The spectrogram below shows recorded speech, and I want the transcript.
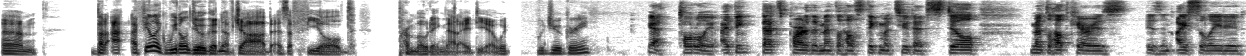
Um, but I, I feel like we don't do a good enough job as a field promoting that idea. Would would you agree yeah, totally. I think that's part of the mental health stigma too. That still mental health care is is an isolated,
